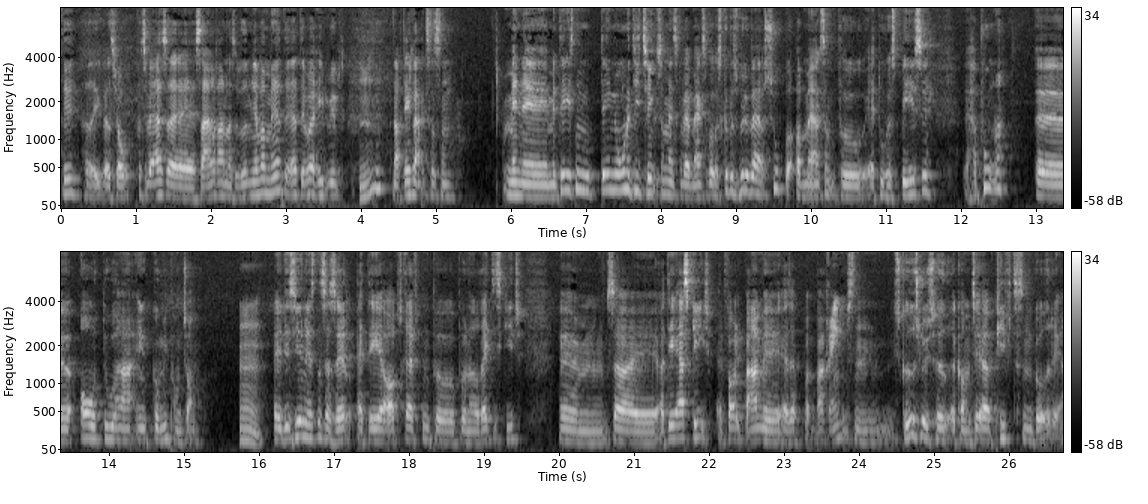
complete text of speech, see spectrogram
det havde ikke været sjovt. På tværs af sejlrand og så videre. Men jeg var med der, det var helt vildt. Mm. Nå, det er lang tid siden. Men, øh, men det, er sådan, det er nogle af de ting, som man skal være opmærksom på. Skal du selvfølgelig være super opmærksom på, at du har spidse harpuner, øh, og du har en gummipunkton. Mm. Øh, Det siger næsten sig selv, at det er opskriften på, på noget rigtig skidt. Øhm, så, øh, og det er sket, at folk bare med altså, bare- ren sådan, skødesløshed er kommet til at pifte sådan en båd der.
